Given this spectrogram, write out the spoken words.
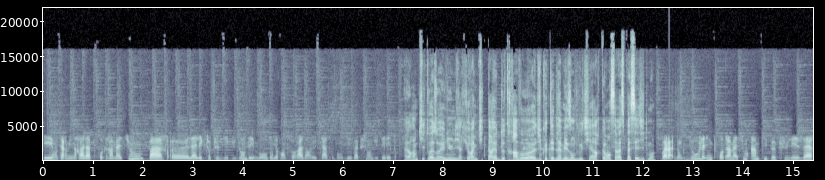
Et on terminera la programmation par euh, la lecture publique du don des mots, qui rentrera dans le cadre donc, des actions du Téléthon. Alors un petit oiseau est venu me dire qu'il y aura une petite période de travaux euh, du côté de la Maison de l'Outil. Alors comment ça va se passer, dites-moi? Voilà, donc d'où une programmation un petit peu plus légère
